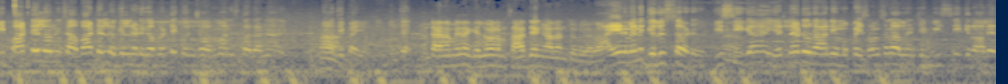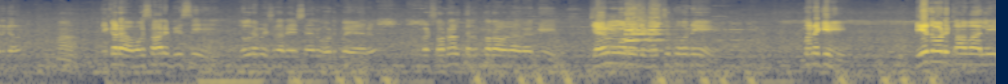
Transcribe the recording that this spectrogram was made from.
ఈ పార్టీలో నుంచి ఆ పార్టీలోకి వెళ్ళాడు కాబట్టి కొంచెం అనుమానిస్తారని అతిపై అంతే. అంటే ఆయన మీద గెలవడం సాధ్యం కాదంటారు కదా? ఆయన మీద గెలుస్తాడు. బీసీగా ఎన్నడూ రాని ముప్పై సంవత్సరాల నుంచి బీసీకి రాలేదు కదా. ఇక్కడ ఒకసారి బీసీ జోగి రమేష్ గారు వేశారు ఓడిపోయారు. ఇప్పుడు సోనాల తిరుపతిరావు గారికి జగన్మోహన్ రెడ్డి మెచ్చుకొని మనకి పేదవాడు కావాలి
